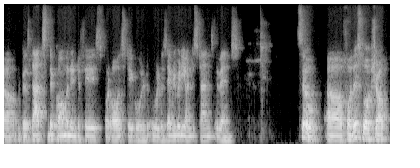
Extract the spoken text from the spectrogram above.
uh, because that's the common interface for all stakeholders. Everybody understands events. So uh, for this workshop,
